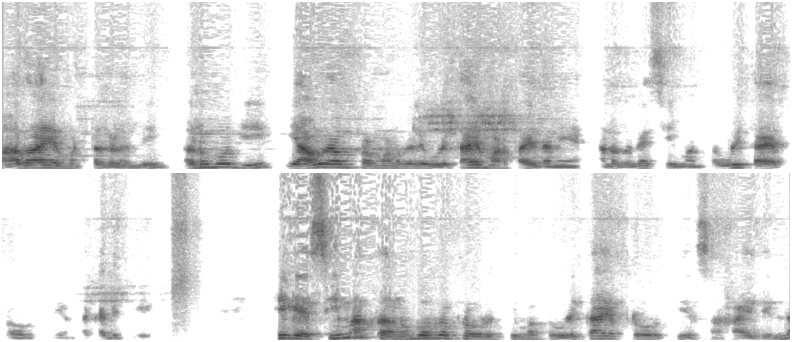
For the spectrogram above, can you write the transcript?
ಆದಾಯ ಮಟ್ಟಗಳಲ್ಲಿ ಅನುಭೋಗಿ ಯಾವ ಯಾವ ಪ್ರಮಾಣದಲ್ಲಿ ಉಳಿತಾಯ ಮಾಡ್ತಾ ಇದ್ದಾನೆ ಅನ್ನೋದನ್ನೇ ಸೀಮಂತ ಉಳಿತಾಯ ಪ್ರವೃತ್ತಿ ಅಂತ ಕರಿತೀವಿ. ಹೀಗೆ ಸೀಮಂತ ಅನುಭೋಗ ಪ್ರವೃತ್ತಿ ಮತ್ತು ಉಳಿತಾಯ ಪ್ರವೃತ್ತಿಯ ಸಹಾಯದಿಂದ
